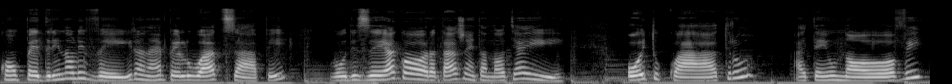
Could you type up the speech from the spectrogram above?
com o Pedrino Oliveira, né, pelo WhatsApp. Vou dizer agora, tá, gente? Anote aí. 84, aí tem o 9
